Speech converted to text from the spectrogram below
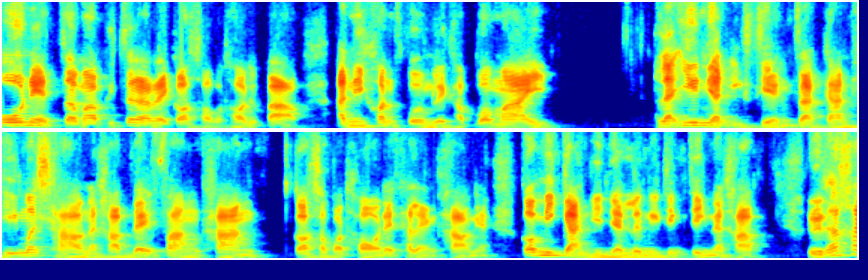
O-NET จะมาพิจารณาในกสพทหรือเปล่า อันนี้คอนเฟิร์มเลยครับว่าไม่ และยืนยันอีกเสียงจากการที่เมื่อเช้านะครับ ได้ฟังทางกสพทได้แถลงข่าวเนี่ยก็มีการยืนยันเรื่องนี้จริง ๆนะครับ หรือถ้าใคร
